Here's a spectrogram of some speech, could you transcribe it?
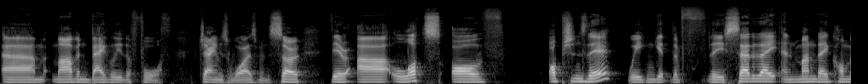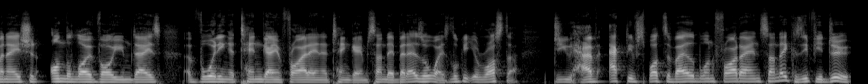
um, Marvin Bagley the fourth, James Wiseman. So there are lots of options there where you can get the, the Saturday and Monday combination on the low volume days, avoiding a 10 game Friday and a 10 game Sunday. But as always, look at your roster. Do you have active spots available on Friday and Sunday? Because if you do,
